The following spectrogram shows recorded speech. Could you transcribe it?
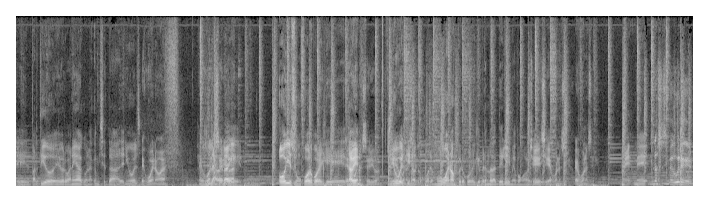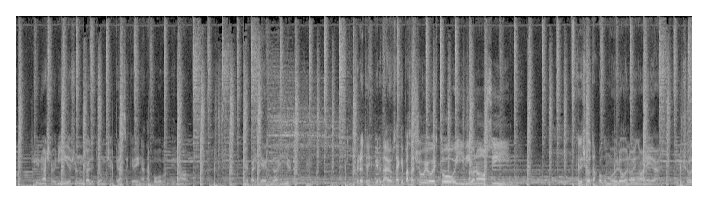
el partido de Ever Banega con la camiseta de Newells. Es bueno, ¿eh? Es bueno, la en verdad ¿eh? que hoy es un jugador por el que Es está bueno, bien. en serio, ¿eh? Sí, en tiene otros jugadores muy buenos, pero por el que prendo la tele y me pongo a ver. Sí, sí, es bueno, en serio. Es bueno, en serio. Me, me- no sé si me duele que, que no haya venido. Yo nunca le tuve mucha esperanza que venga tampoco porque no. Me parecía que no iba a venir. Mm. Pero te despierta algo. ¿Sabes qué pasa? Yo veo esto y digo, no, sí. Qué sé yo, tampoco me luego no venga Vanega. Pero yo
